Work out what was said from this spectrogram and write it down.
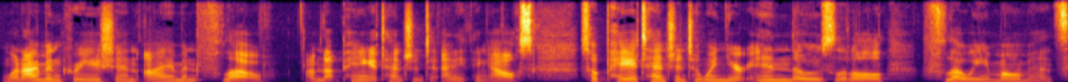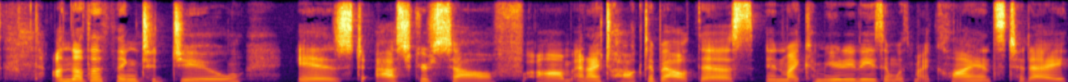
When I'm in creation, I am in flow. I'm not paying attention to anything else. So pay attention to when you're in those little flowy moments. Another thing to do is to ask yourself, um, and I talked about this in my communities and with my clients today.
